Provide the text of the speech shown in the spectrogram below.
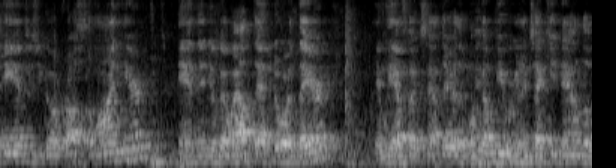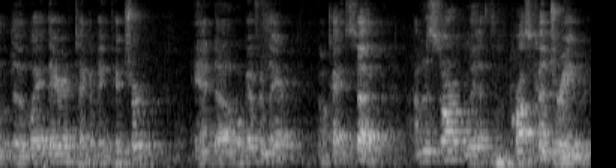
shake hands as you go across the line here. And then you'll go out that door there. And we have folks out there that will help you. We're going to take you down the, the way there and take a big picture. And uh, we'll go from there. Okay, so I'm going to start with cross country.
